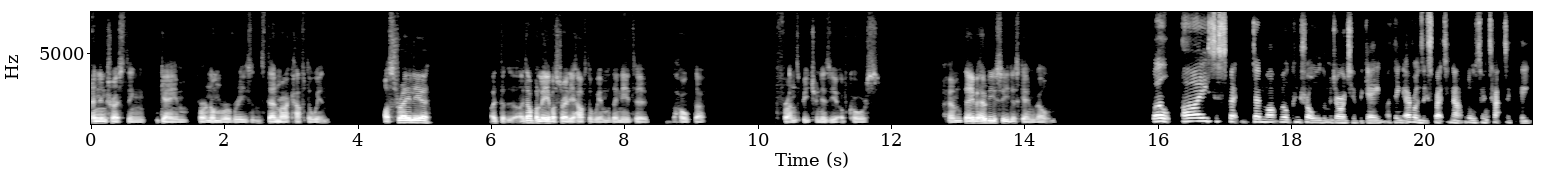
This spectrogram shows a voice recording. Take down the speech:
an interesting game for a number of reasons. Denmark have to win. Australia, I, I don't believe Australia have to win, but they need to hope that France beat Tunisia, of course. Um, David, how do you see this game going? Well, I suspect Denmark will control the majority of the game. I think everyone's expecting that, but also tactically,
